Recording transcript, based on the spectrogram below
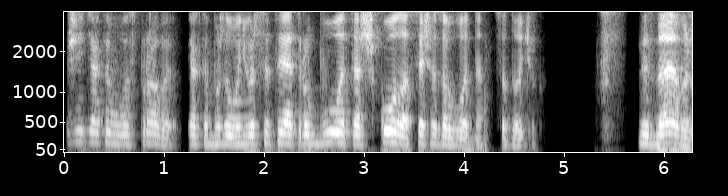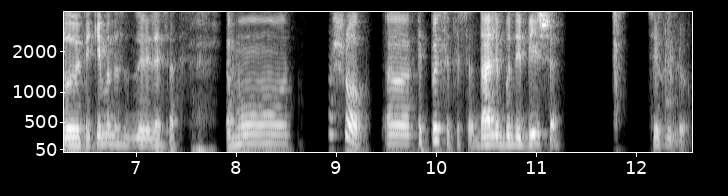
Пишіть, як там у вас справи? Як там, можливо, університет, робота, школа, все що завгодно. Садочок. Не знаю, можливо, такі мене дивляться. Тому, ну що, е, підписуйтеся, далі буде більше. Всіх люблю.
